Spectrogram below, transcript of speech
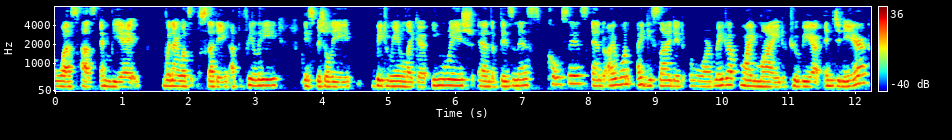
US as MBA when I was studying at Philly, especially between like a English and business courses. And I want, I decided or made up my mind to be an engineer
